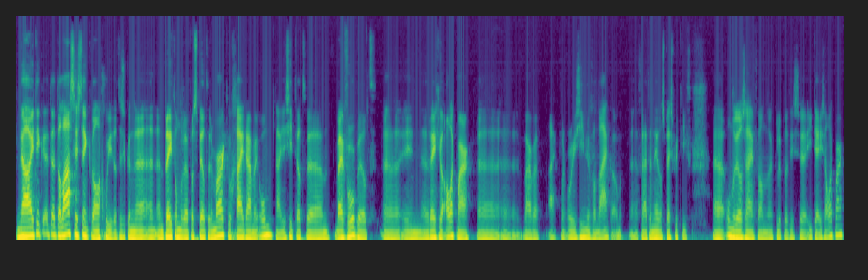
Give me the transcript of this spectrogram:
Nou, ik denk de, de, laatste is denk ik wel een goede. Dat is ook een, een, een, breed onderwerp wat speelt in de markt. Hoe ga je daarmee om? Nou, je ziet dat we bijvoorbeeld uh, in regio Alkmaar, waar we eigenlijk van origine vandaan komen, vanuit een Nederlands perspectief, onderdeel zijn van een club dat is IT Alkmaar.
